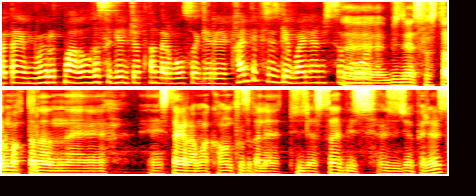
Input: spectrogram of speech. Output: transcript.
атайын буйрутма кылгысы келип жаткандар болсо керек. Кантип сизге байланышса э, болот? бизден соц тармактардан инстаграм аккаунтубузга эле түзүп жатса биз өзүбүз жооп беребиз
